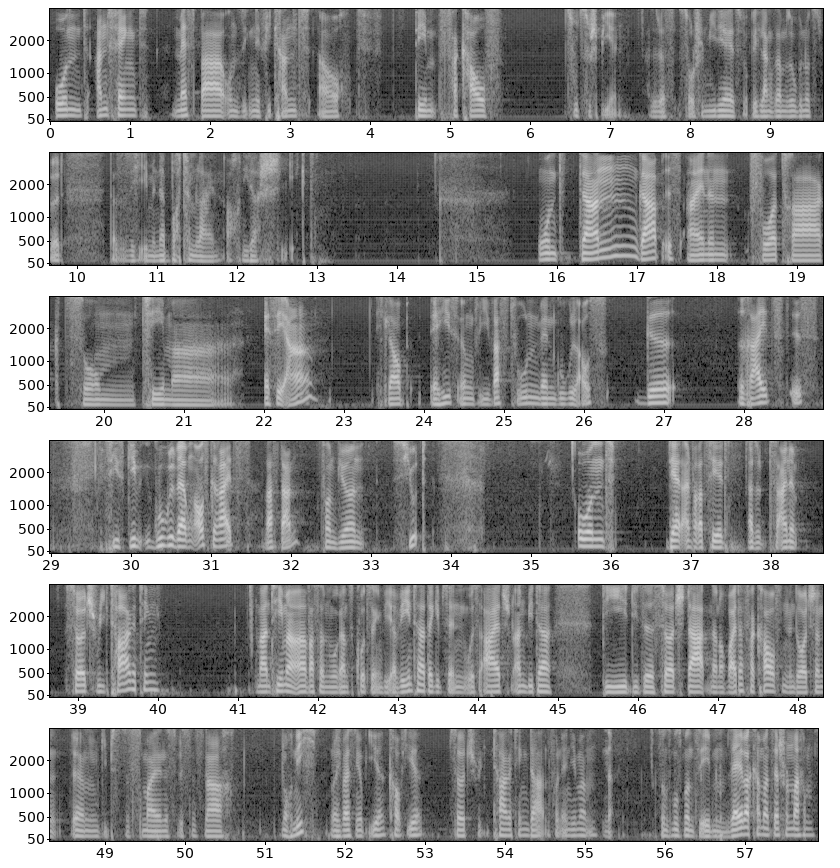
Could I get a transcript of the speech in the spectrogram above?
und anfängt, messbar und signifikant auch dem Verkauf zuzuspielen. Also dass Social Media jetzt wirklich langsam so benutzt wird, dass es sich eben in der Bottomline auch niederschlägt. Und dann gab es einen Vortrag zum Thema SEA. Ich glaube, der hieß irgendwie, was tun, wenn Google ausgereizt ist. Es hieß Google-Werbung ausgereizt. Was dann? Von Björn Suit. Und der hat einfach erzählt, also das eine Search Retargeting war ein Thema, was er nur ganz kurz irgendwie erwähnt hat. Da gibt es ja in den USA jetzt schon Anbieter, die diese Search-Daten dann auch weiterverkaufen. In Deutschland ähm, gibt es das meines Wissens nach noch nicht. Oder ich weiß nicht, ob ihr, kauft ihr Search-Targeting-Daten von irgendjemandem? Nein. Sonst muss man es eben selber, kann man es ja schon machen,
